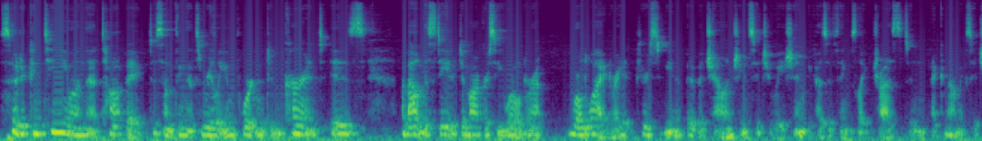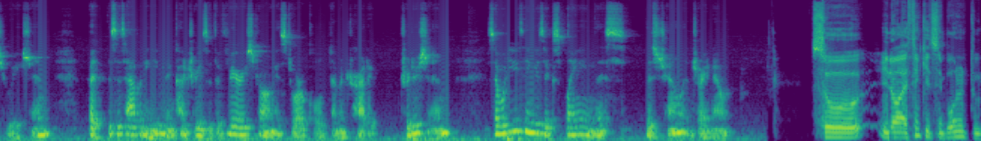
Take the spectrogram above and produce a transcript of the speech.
So, to continue on that topic to something that's really important and current is about the state of democracy world, worldwide, right? It appears to be in a bit of a challenging situation because of things like trust and economic situation. But this is happening even in countries with a very strong historical democratic tradition. So, what do you think is explaining this this challenge right now? So you know, I think it's important to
